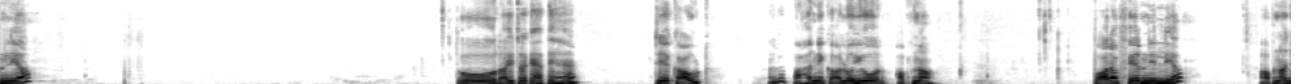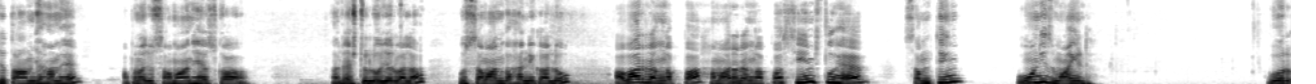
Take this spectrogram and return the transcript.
लिया तो राइटर कहते हैं टेक आउट मतलब बाहर निकालो योर अपना। पारा फेर लिया। अपना जो ताम झाम है, अपना जो सामान है, उसका रेस्टोलॉजर वाला, वो सामान बाहर निकालो। अवर रंगप्पा, हमारा Rangappa seems to have something on his mind और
